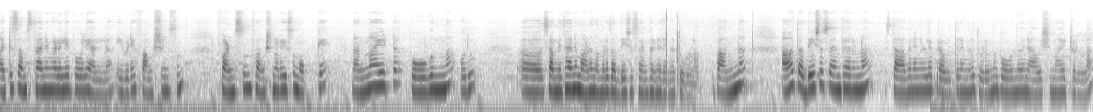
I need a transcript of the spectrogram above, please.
മറ്റു സംസ്ഥാനങ്ങളിലെ പോലെ അല്ല. ഇവിടെ ഫങ്ഷൻസും ഫണ്ട്സും ഫങ്ഷണറീസും ഒക്കെ നന്നായിട്ട് പോകുന്ന ഒരു സംവിധാനമാണ് നമ്മുടെ തദ്ദേശ സ്വയംഭരണ രംഗത്തുള്ളത്. അപ്പം അന്ന് ആ തദ്ദേശ സ്വയംഭരണ സ്ഥാപനങ്ങളിലെ പ്രവർത്തനങ്ങൾ തുടർന്നു പോകുന്നതിനാവശ്യമായിട്ടുള്ള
